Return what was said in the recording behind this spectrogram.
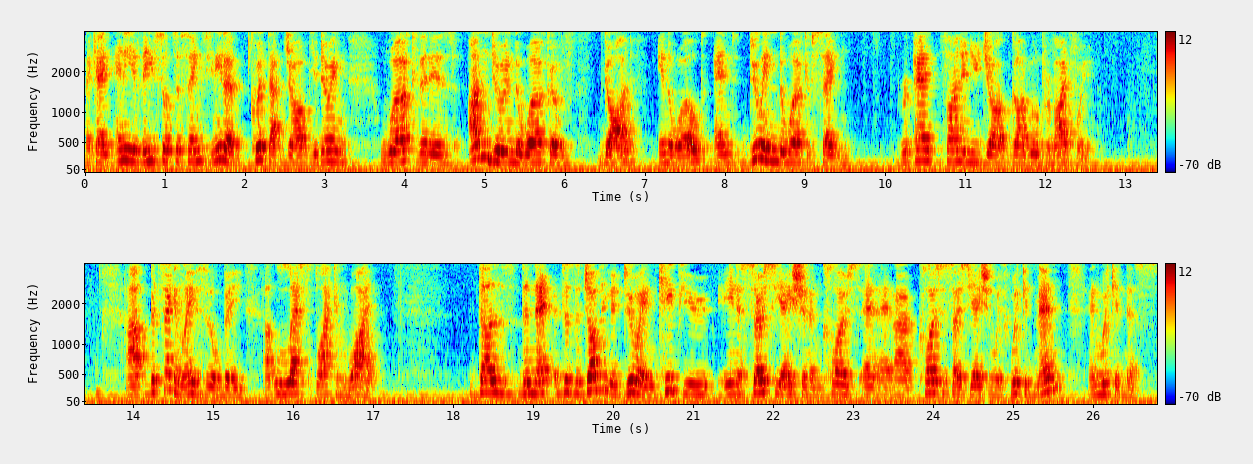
Okay, any of these sorts of things, you need to quit that job. You're doing work that is undoing the work of God in the world and doing the work of Satan. Repent, find a new job, God will provide for you. Uh, but secondly, this will be uh, less black and white does the ne- does the job that you're doing keep you in association and close uh, uh, close association with wicked men and wickedness?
